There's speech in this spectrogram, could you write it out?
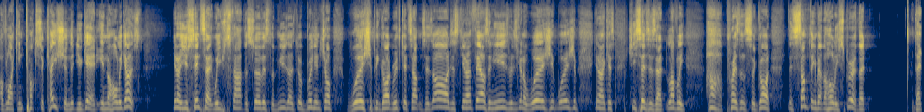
of like intoxication that you get in the Holy Ghost. You know, you sense that. We start the service, the musos do a brilliant job worshiping God. Ruth gets up and says, Oh, just, you know, a thousand years, we're just going to worship, worship. You know, because she senses that lovely ah, presence of God. There's something about the Holy Spirit that, that,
